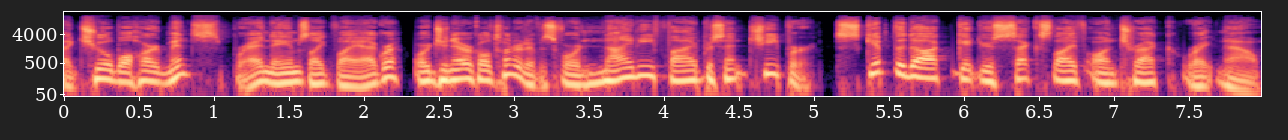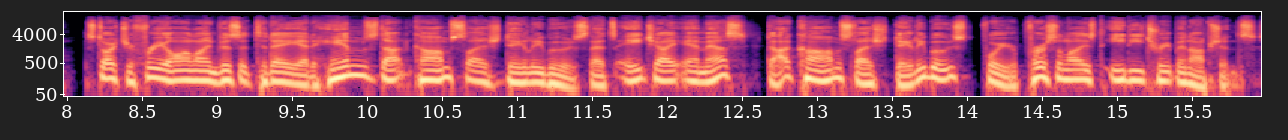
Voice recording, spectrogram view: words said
like chewable hard mints, brand names like Viagra, or generic alternatives for 95% cheaper. Skip the doc, get your sex life on track right now. Start your free online visit today at hims.com slash. That's H-I-M-S dot com slash dailyboost for your personalized ED treatment options.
